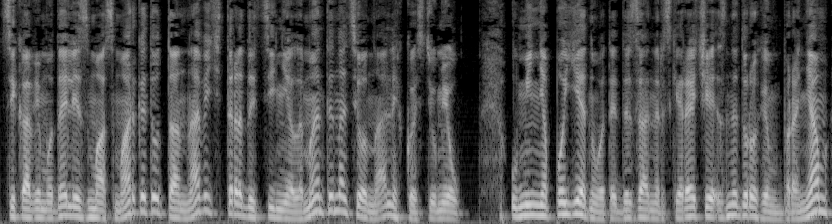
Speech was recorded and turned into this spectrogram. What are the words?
цікаві моделі з мас-маркету та навіть традиційні елементи національних костюмів. Уміння поєднувати дизайнерські речі з недорогим вбранням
